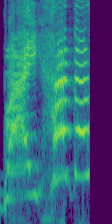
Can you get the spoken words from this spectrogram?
by Haggas!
